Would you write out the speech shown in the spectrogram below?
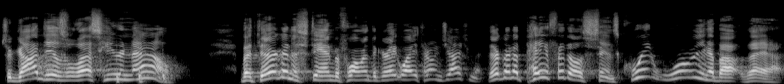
So God deals with us here and now. But they're going to stand before him at the great white throne judgment. They're going to pay for those sins. Quit worrying about that.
